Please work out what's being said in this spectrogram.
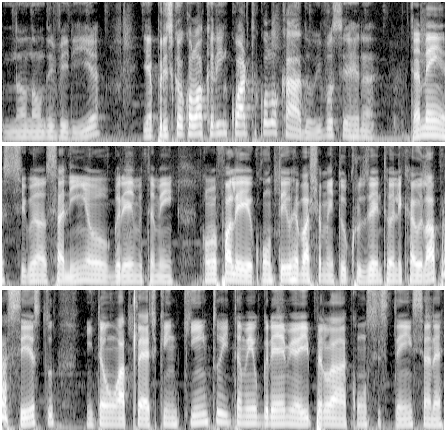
não, não deveria. E é por isso que eu coloco ele em quarto colocado. E você, Renan? Também, sigo essa linha, o Grêmio também. Como eu falei, eu contei o rebaixamento do Cruzeiro, então ele caiu lá para sexto. Então o Atlético em quinto e também o Grêmio aí pela consistência, né?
